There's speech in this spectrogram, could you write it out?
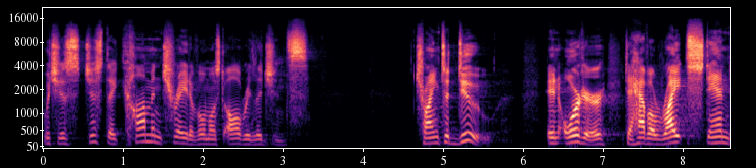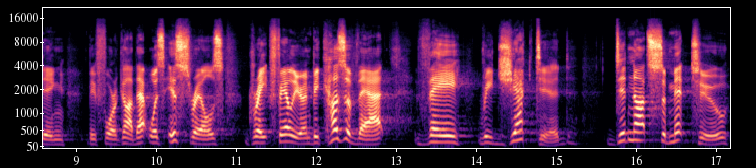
which is just a common trait of almost all religions. Trying to do in order to have a right standing before God. That was Israel's great failure. And because of that, they rejected, did not submit to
